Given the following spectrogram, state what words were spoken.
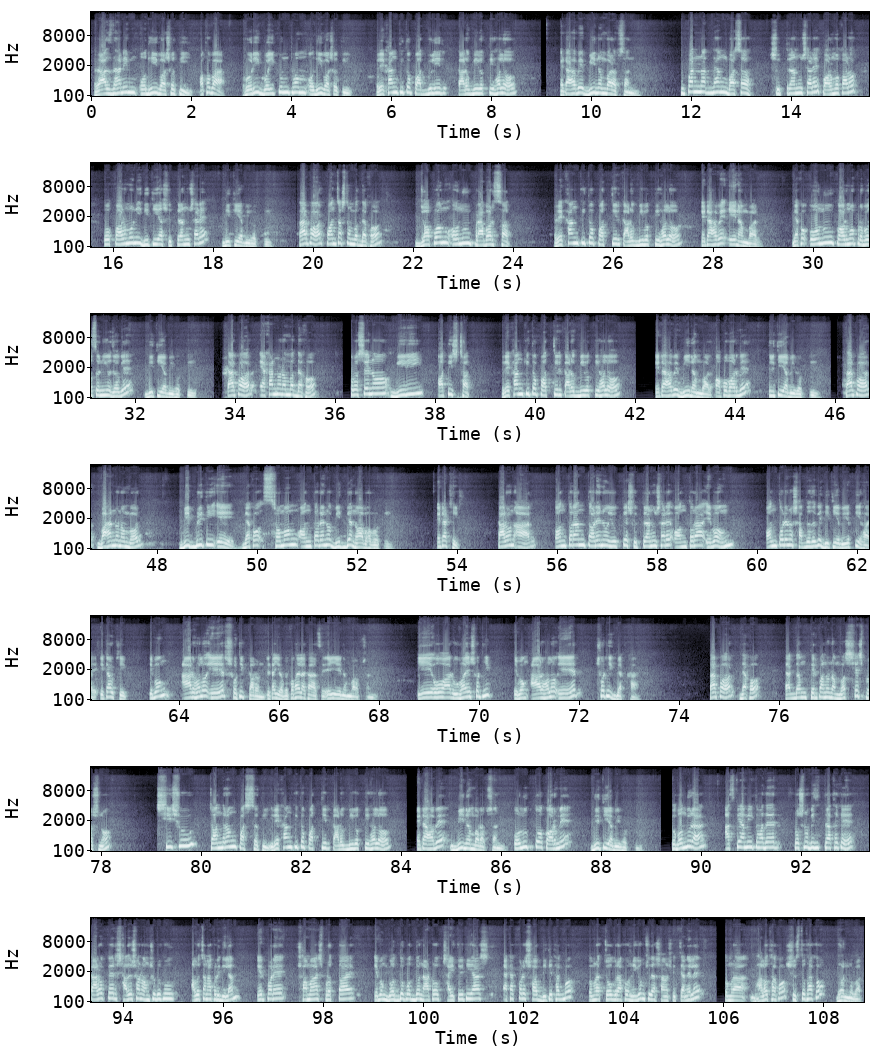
রাজধানীম অধিবসতি অথবা হরি বৈকুণ্ঠম অধিবসতি। রেখাঙ্কিত পদগুলির কারক বিভক্তি হল, এটা হবে বি নম্বর অপশন উপান্নাধ্যাং বস সূত্রানুসারে কর্মকারক ও কর্মণি দ্বিতীয় সূত্রানুসারে দ্বিতীয় বিভক্তি। তারপর পঞ্চাশ নম্বর দেখো, জপম অনু প্রাবর্ষত রেখাঙ্কিত পদটির কারক বিভক্তি হলো এটা হবে এ নাম্বার দেখো, অনু কর্ম প্রবচনীয় যোগে দ্বিতীয় বিভক্তি। তারপর একান্ন নম্বর দেখো, প্রসেন গিরি অতিষ্ঠৎ রেখাঙ্কিত পদটির কারক বিভক্তি হলো, এটা হবে বি নম্বর অপবর্গে তৃতীয় বিভক্তি। তারপর বাহান্ন নম্বর, বিবৃতি এ দেখো, শ্রমং অন্তরেণ বিদ্যে ন এটা ঠিক। কারণ আর অন্তরান্তরেণ যুক্তে সূত্রানুসারে অন্তরা এবং অন্তরেণ শব্দযোগে দ্বিতীয় বিভক্তি হয়, এটাও ঠিক। এবং আর হলো এর সঠিক কারণ, এটাই হবে। কোথায় লেখা আছে? এই এ নম্বর অপশন। এ, ও, আর উভয় সঠিক এবং আর হলো এর সঠিক ব্যাখ্যা। তারপর দেখো, একদম তেরপান্ন নম্বর, শেষ প্রশ্ন। শিশু চন্দ্রং পশ্যতি, রেখাঙ্কিত পত্তির কারক বিভক্তি হলো এটা হবে বি নম্বর অপশন অনুক্ত কর্মে দ্বিতীয় বিভক্তি। তো বন্ধুরা, আজকে আমি তোমাদের প্রশ্ন বিচিত্রা থেকে কারকের সাজেশন অংশটুকু আলোচনা করে দিলাম। এরপরে সমাস, প্রত্যয় এবং গদ্য, পদ্য, নাটক, সাহিত্য, ইতিহাস এক এক করে সব দিতে থাকব। তোমরা চোখ রাখো নিগম সুদার সংস্কৃত চ্যানেলে। তোমরা ভালো থাকো, সুস্থ থাকো। ধন্যবাদ।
